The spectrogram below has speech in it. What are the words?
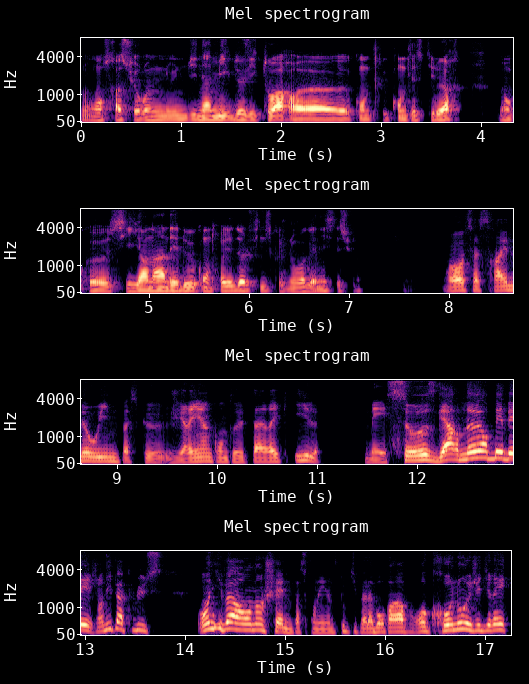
on sera sur une, une dynamique de victoire contre, contre les Steelers. Donc, s'il y en a un des deux contre les Dolphins que je nous vois gagner, c'est celui-là. Oh, ça sera une win parce que j'ai rien contre Tarek Hill, mais Sauce, Garner, bébé, j'en dis pas plus. On y va, on enchaîne parce qu'on est un tout petit peu à la bourre par rapport au chrono et je dirais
